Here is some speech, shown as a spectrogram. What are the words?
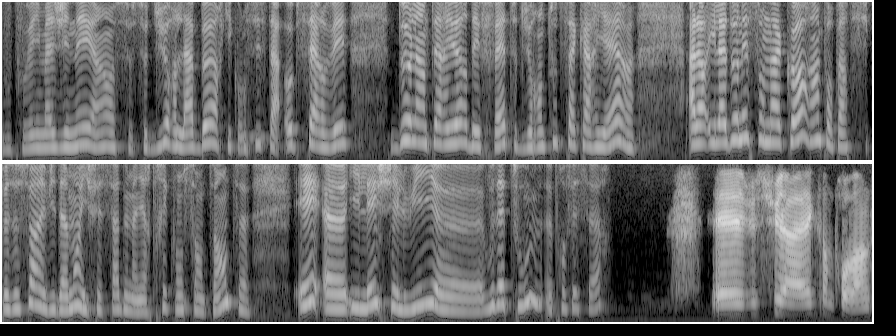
Vous pouvez imaginer hein, ce, dur labeur qui consiste à observer de l'intérieur des fêtes durant toute sa carrière. Alors, il a donné son accord hein, pour participer ce soir, évidemment. Il fait ça de manière très consentante. Et euh, il est chez lui. euh, Vous êtes où, professeur? Et je suis à Aix-en-Provence.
